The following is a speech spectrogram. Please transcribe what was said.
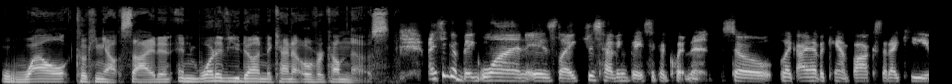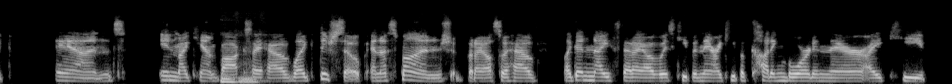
while cooking outside and, and what have you done to kind of overcome those? I think a big one is like just having basic equipment. So like i have a camp box that i keep and in my camp box mm-hmm. i have like dish soap and a sponge but i also have like a knife that i always keep in there. I keep a cutting board in there. I keep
